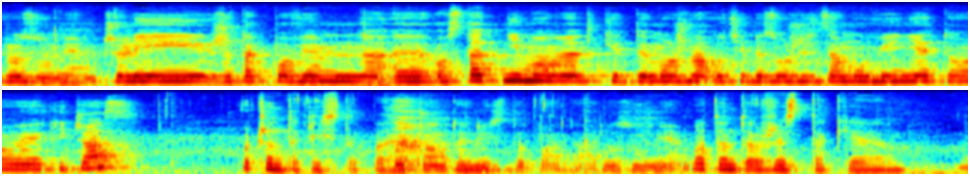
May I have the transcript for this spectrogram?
Rozumiem. Czyli, że tak powiem, na- e, ostatni moment, kiedy można u Ciebie złożyć zamówienie, to jaki czas? Początek listopada. Początek listopada, rozumiem. Potem to już jest takie no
